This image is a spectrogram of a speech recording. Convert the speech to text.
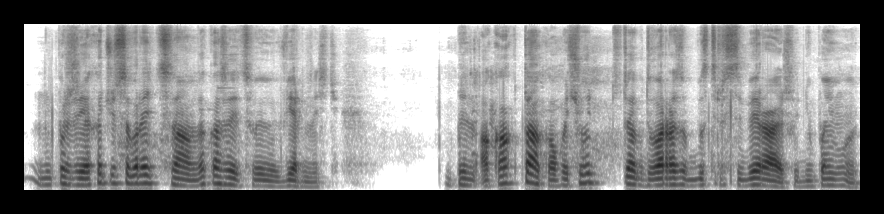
ну позже я хочу собрать сам доказать свою верность Блин, а как так? А почему ты так два раза быстро собираешь? Вот не пойму.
